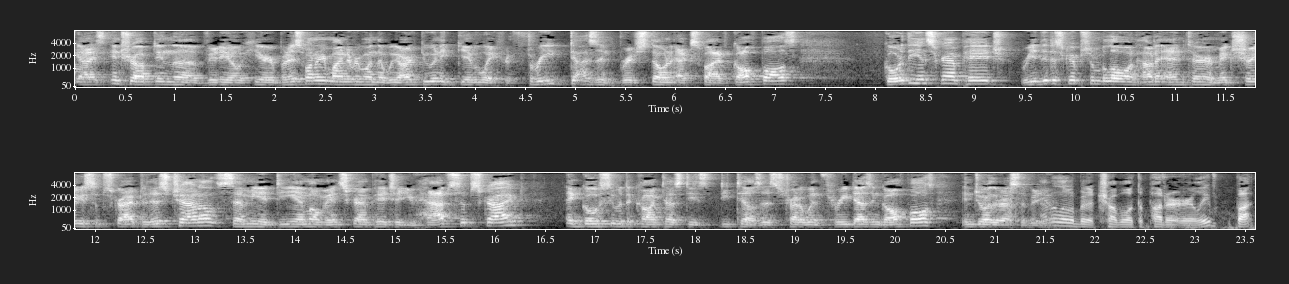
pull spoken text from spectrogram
Guys, interrupting the video here, but I just want to remind everyone that we are doing a giveaway for three dozen Bridgestone X5 golf balls. Go to the Instagram page, read the description below on how to enter, and make sure you subscribe to this channel. Send me a DM on my Instagram page that you have subscribed, and go see what the contest de details is to try to win three dozen golf balls. Enjoy the rest of the video. Had a little bit of trouble with the putter early, but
